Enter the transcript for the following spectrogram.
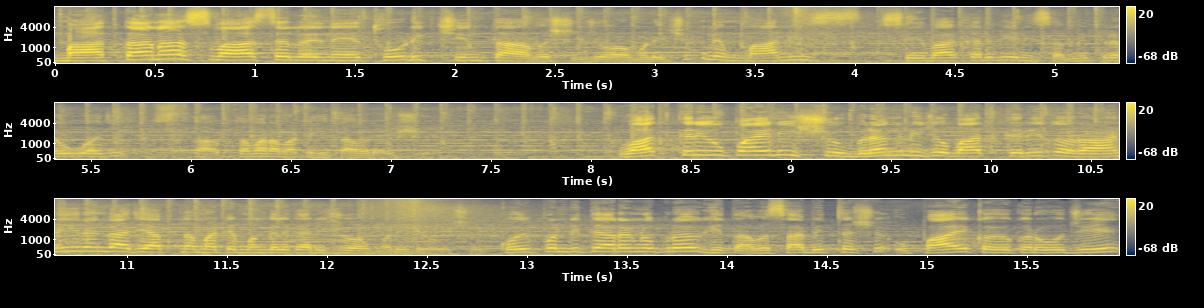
માતાના સ્વાસ્થ્ય લઈને થોડીક ચિંતા અવશ્ય જોવા મળી છે. એટલે માની સેવા કરવી, એની સમીપ રહેવું આજે તમારા માટે હિતાવ રહેશે. વાત કરી ઉપાયની, શુભ રંગની. જો વાત કરીએ તો રાણી રંગ આજે આપના માટે મંગલકારી જોવા મળી રહ્યો છે. કોઈ પણ રીતે આ રંગનો પ્રયોગ હિતાવ સાબિત થશે. ઉપાય કયો કરવો જોઈએ?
